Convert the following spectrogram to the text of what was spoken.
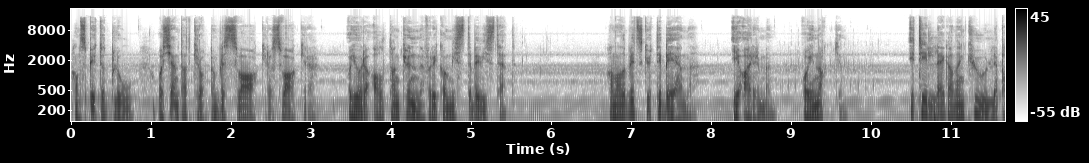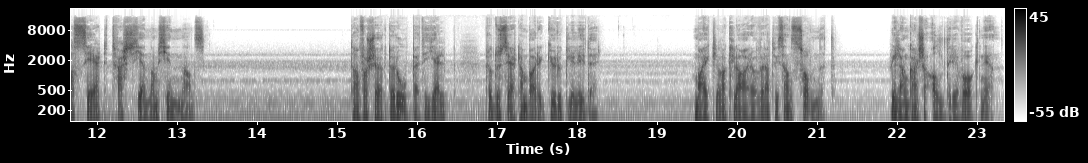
Han spyttet blod og kjente at kroppen ble svakere og svakere, og gjorde alt han kunne for ikke å miste bevissthet. Han hadde blitt skutt i benet, i armen og i nakken. I tillegg hadde en kule passert tvers gjennom kinnene hans. Da han forsøkte å rope etter hjelp, produserte han bare gurglelyder. Michael var klar over at hvis han sovnet, ville han kanskje aldri våkne igjen.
